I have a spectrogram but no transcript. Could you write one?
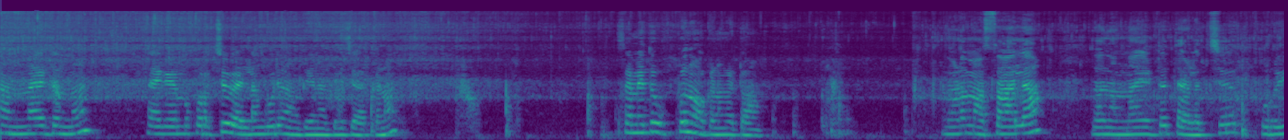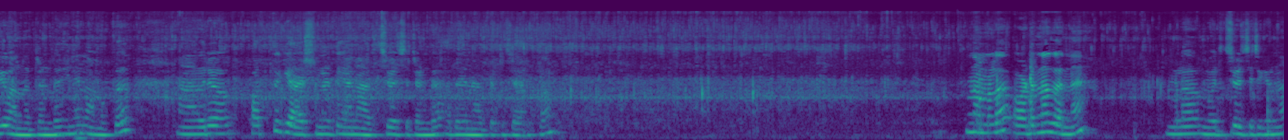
നന്നായിട്ടൊന്ന് ആയി കഴിയുമ്പോൾ കുറച്ച് വെള്ളം കൂടി നമുക്ക് ഇതിനകത്ത് ചേർക്കണം. സമയത്ത് ഉപ്പ് നോക്കണം കേട്ടോ. നമ്മുടെ മസാല നന്നായിട്ട് തിളച്ച് കുറുകി വന്നിട്ടുണ്ട്. ഇനി നമുക്ക് ഒരു പത്ത് ക്യാഷിനിട്ട് ഞാൻ അരച്ച് വെച്ചിട്ടുണ്ട്. അത് ഇതിനകത്തിട്ട് ചേർക്കാം. നമ്മൾ ഉടനെ തന്നെ നമ്മൾ മുരിച്ച് വെച്ചിരിക്കുന്ന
